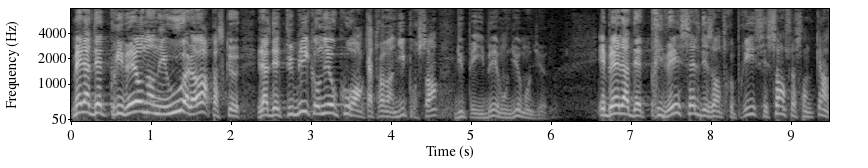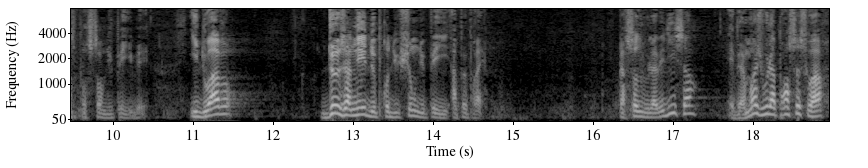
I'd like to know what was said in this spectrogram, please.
Mais la dette privée, on en est où alors? Parce que la dette publique, on est au courant. 90% du PIB, mon Dieu, mon Dieu. Eh bien, la dette privée, celle des entreprises, c'est 175% du PIB. Ils doivent deux années de production du pays, à peu près. Personne ne vous l'avait dit, ça? Eh bien, moi, je vous l'apprends ce soir.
